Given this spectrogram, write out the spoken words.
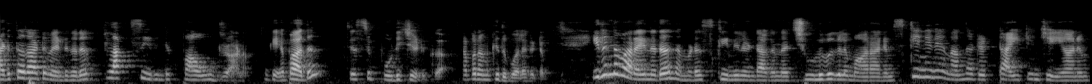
അടുത്തതായിട്ട് വേണ്ടുന്നത് ഫ്ലക്സ് പൗഡർ ആണ്. ഓക്കെ അപ്പൊ അത് ജസ്റ്റ് പൊടിച്ചെടുക്കുക. അപ്പോൾ നമുക്ക് ഇതുപോലെ കിട്ടും. ഇതെന്ന് പറയുന്നത് നമ്മുടെ സ്കിന്നിൽ ഉണ്ടാകുന്ന ചുളിവുകൾ മാറാനും സ്കിന്നിനെ നന്നായിട്ട് ടൈറ്റൻ ചെയ്യാനും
